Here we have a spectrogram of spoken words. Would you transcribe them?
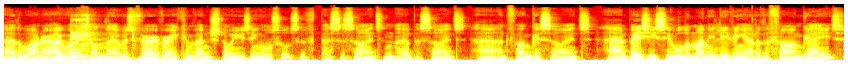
uh, the winery I worked on there was very, very conventional, using all sorts of pesticides and herbicides uh, and fungicides. And basically, see all the money leaving out of the farm gate.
